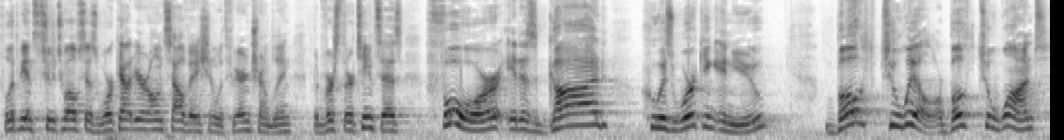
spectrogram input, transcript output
Philippians 2:12 says work out your own salvation with fear and trembling, but verse 13 says, "For it is God who is working in you both to will or both to want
